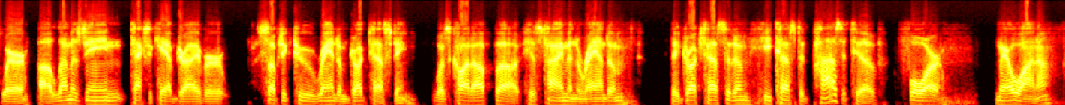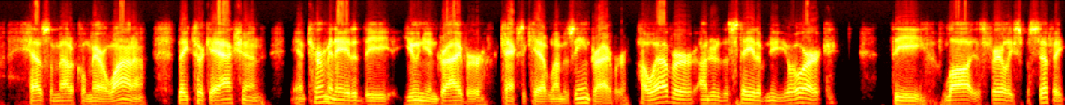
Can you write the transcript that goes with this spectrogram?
where a limousine taxi cab driver, subject to random drug testing, was caught up uh, his time in the random. They drug tested him. He tested positive for marijuana, has the medical marijuana. They took action and terminated the union driver, taxi cab limousine driver. However, under the state of New York, the law is fairly specific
